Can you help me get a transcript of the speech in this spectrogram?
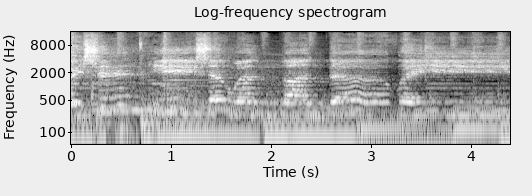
会是一生温暖的回忆。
